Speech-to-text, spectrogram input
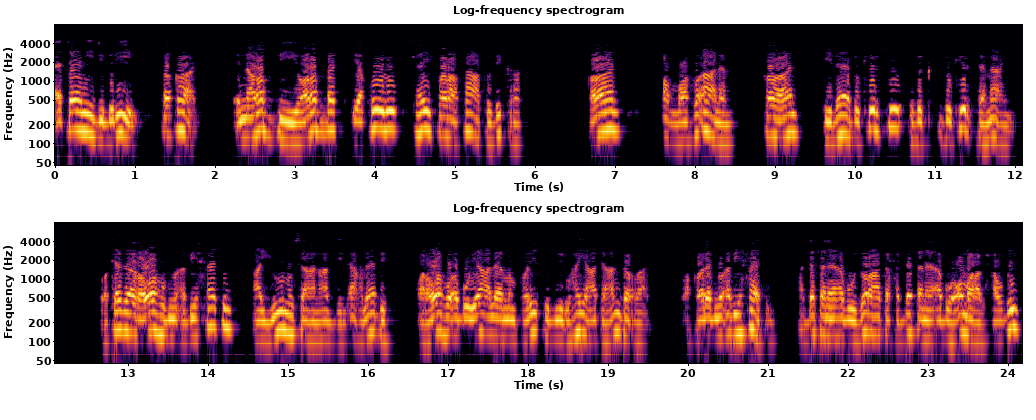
أتاني جبريل فقال إن ربي وربك يقول كيف رفعت ذكرك؟ قال الله أعلم. قال إذا ذكرت ذكرت معي. وكذا رواه ابن أبي حاتم عن يونس عن عبد الأعلى به ورواه أبو يعلى من طريق ابن لهيعة عن دراج وقال ابن أبي حاتم حدثنا أبو زرعة حدثنا أبو عمر الحوضي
